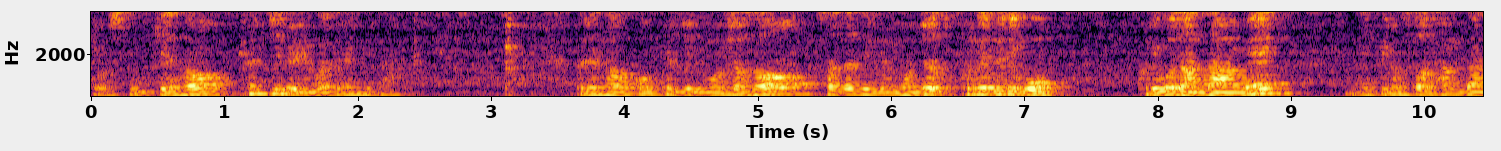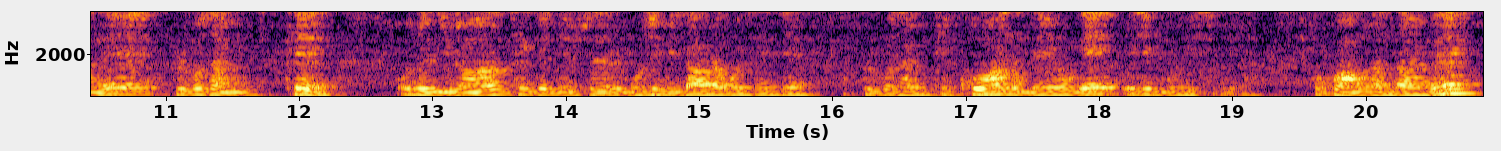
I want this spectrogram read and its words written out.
또 스님께서 편지를 읽어드립니다. 그래서 그 편지를 모셔서 사장님을 먼저 보내드리고 그리고 난 다음에 이제 비로소 상단에 불보살님께 오늘 이러한 생전 예수제를 모십니다 라고 해서 이제 불보살님께 고하는 내용의 의식문이 있습니다. 그 고하고 난 다음에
